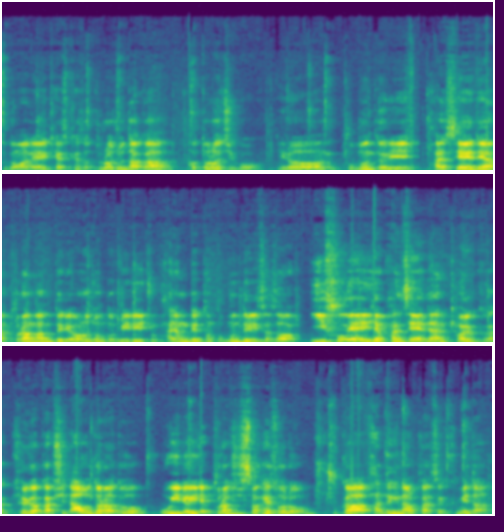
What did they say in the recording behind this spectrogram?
그동안에 계속해서 뚫어주다가 못 떨어지고 이런 부분들이 관세에 대한 불안감들이 어느 정도 미리 좀 반영됐던 부분들이 있어서 이후에 이제 관세에 대한 결과, 결과값이 나오더라도 오히려 이제 불확실성 해소로 주가 반등이 나올 가능성이 큽니다.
